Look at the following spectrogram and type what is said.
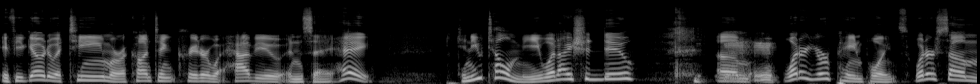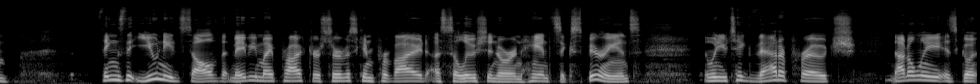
if you go to a team or a content creator, what have you, and say, hey, can you tell me what I should do? Um, Mhm. What are your pain points? What are some things that you need solved that maybe my product or service can provide a solution or enhance experience? And when you take that approach, not only is go-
